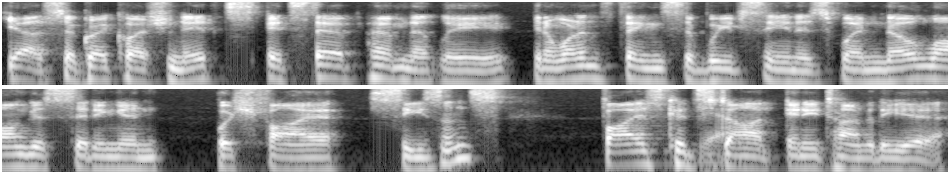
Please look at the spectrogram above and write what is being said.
Yeah, so great question. It's it's there permanently. You know, one of the things that we've seen is we're no longer sitting in bushfire seasons. Fires could yeah. start any time of the year.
